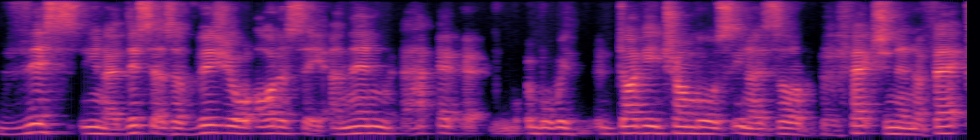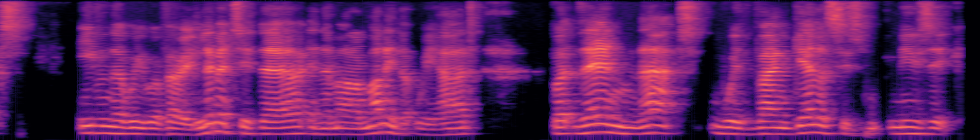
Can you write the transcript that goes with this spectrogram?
this, you know, this as a visual odyssey, and then uh, uh with Dougie Trumbull's, you know, sort of perfection in effects, even though we were very limited there in the amount of money that we had. But then that with Vangelis's music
